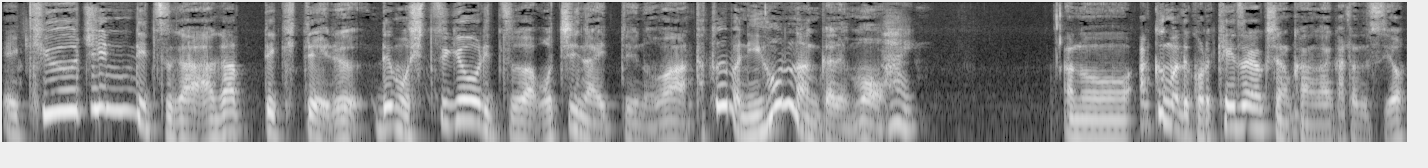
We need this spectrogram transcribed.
え求人率が上がってきている、でも失業率は落ちないっていうのは、例えば日本なんかでも、はい、あの、あくまでこれ経済学者の考え方ですよ。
